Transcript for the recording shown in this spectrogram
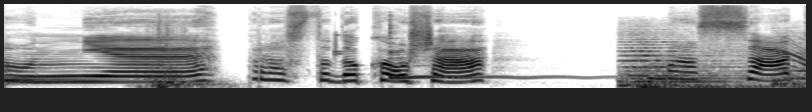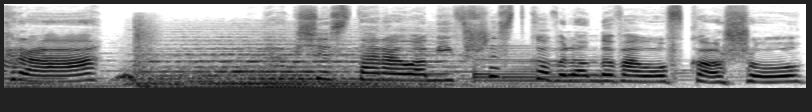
O nie, prosto do kosza. Masakra! Jak się starałam i wszystko wylądowało w koszu.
